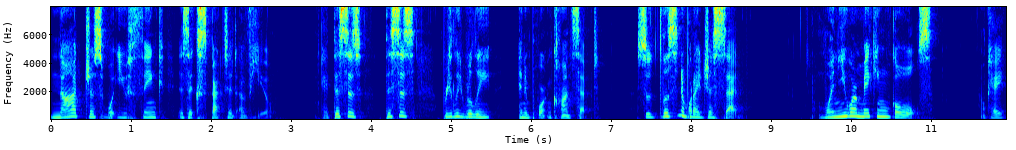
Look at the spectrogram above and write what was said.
not just what you think is expected of you. Okay, this is this is really really an important concept. So listen to what I just said. When you are making goals, okay,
